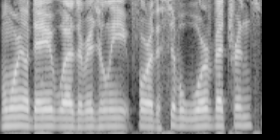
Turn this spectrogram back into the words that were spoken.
Memorial Day was originally for the Civil War veterans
